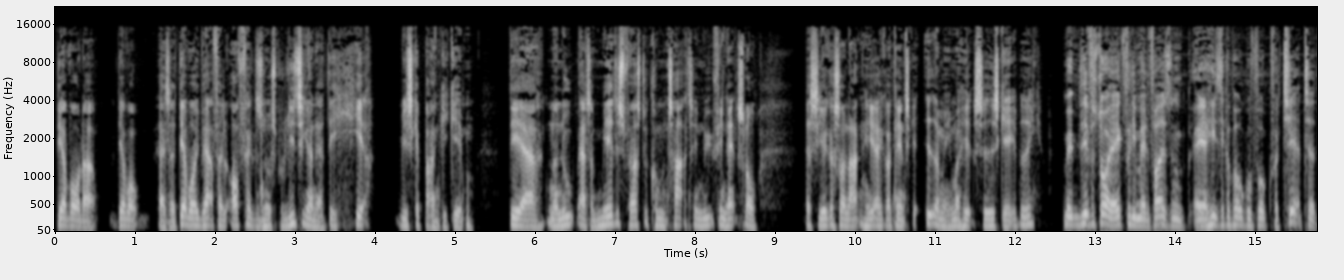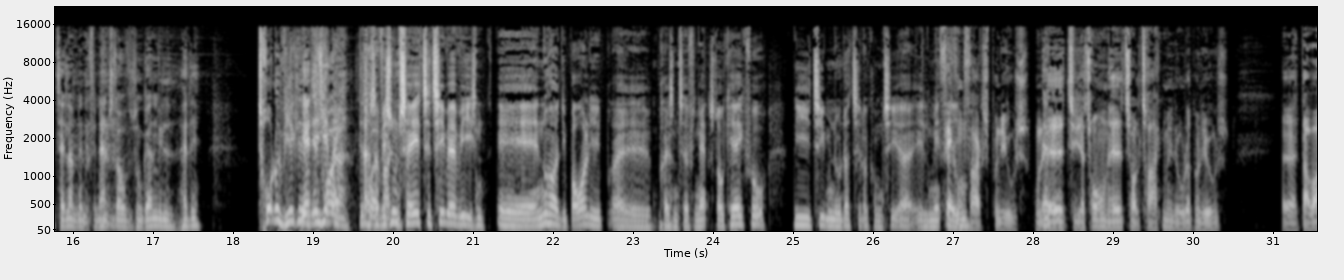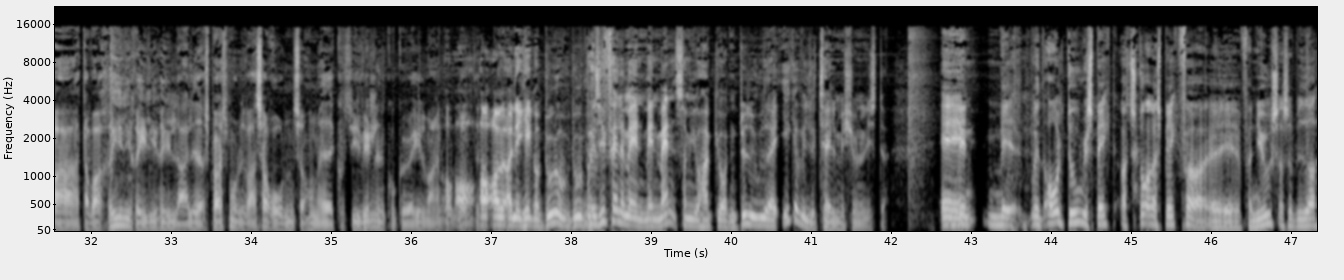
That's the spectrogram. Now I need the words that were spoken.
der, hvor, der, der, hvor, altså der, hvor i hvert fald opfattelsen hos politikerne er, det er her, vi skal banke igennem. Det er, når nu, altså Mettes første kommentar til en ny finanslov er cirka så lang her, ikke? og den skal med mig helt sidde i skabet, ikke? Men det forstår jeg ikke, fordi Mette Frederiksen er jeg helt sikker på at kunne få kvarter til at tale om den finanslov, hvis hun gerne ville have det. Tror du virkelig, ja, det, det tror jeg. Det altså, tror jeg hvis hun sagde til TV-avisen, øh, nu har de borgerlige øh, præsenteret finanslov, kan jeg ikke få lige 10 minutter til at kommentere elementer Fik hun faktisk på news. Hun ja. havde, jeg tror, hun havde 12-13 minutter på news. Øh, der, var, der var rigtig, rigtig, rigtig lejlighed, og spørgsmålet var så rundt, så hun havde kunne, virkelig kunne køre hele vejen rundt og, om det. Og, og, og Nick Hækkerup, du, du er politifælde med en, med en mand, som jo har gjort en dyd ud af ikke at ville tale med journalister. Men med, with all due respect, og stor respekt for, øh, for news og så videre,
